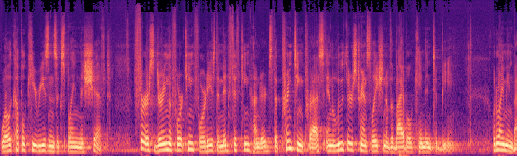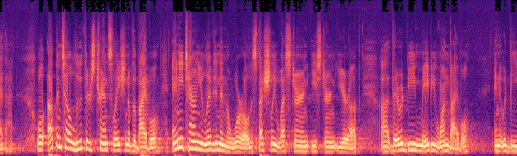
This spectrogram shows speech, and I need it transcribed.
Well, a couple key reasons explain this shift. First, during the 1440s to mid 1500s, the printing press and Luther's translation of the Bible came into being. What do I mean by that? Well, up until Luther's translation of the Bible, any town you lived in in the world, especially Western, Eastern Europe, uh, there would be maybe one Bible, and it would be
